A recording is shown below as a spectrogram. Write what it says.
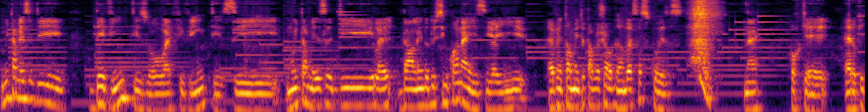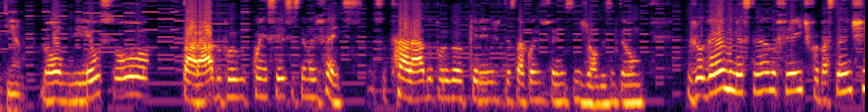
muita mesa de D20s ou F20s e muita mesa de da Lenda dos Cinco Anéis. E aí, eventualmente, eu tava jogando essas coisas, né? Porque era o que tinha. Bom, eu sou tarado por conhecer sistemas diferentes. Eu sou tarado por querer testar coisas diferentes em jogos, então Jogando, mestrando, Fate foi bastante.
